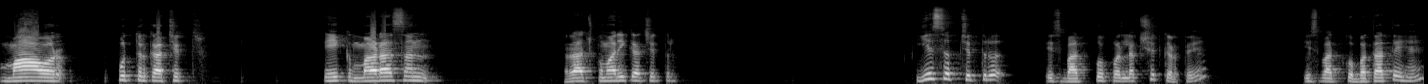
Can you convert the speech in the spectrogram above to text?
माँ और पुत्र का चित्र, एक मरासन राजकुमारी का चित्र। ये सब चित्र इस बात को परिलक्षित करते हैं, इस बात को बताते हैं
